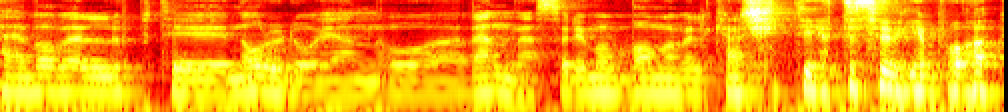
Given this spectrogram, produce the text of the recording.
Jag var väl upp till norr då igen och Vännäs. Så det var man väl kanske inte jättesugen på.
